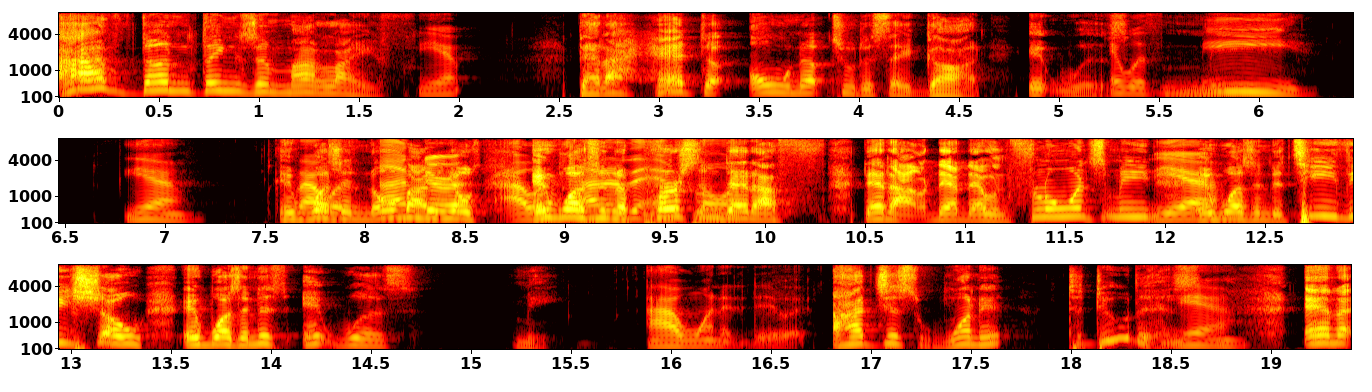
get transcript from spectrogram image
I've done things in my life Yep. that I had to own up to to say, God, it was It was me. Yeah, It wasn't was nobody under- else. Was It wasn't a the person that I that I that, that influenced me. Yeah. It wasn't the TV show. It wasn't this. It was me. I wanted to do it. I just wanted to do this. Yeah. And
